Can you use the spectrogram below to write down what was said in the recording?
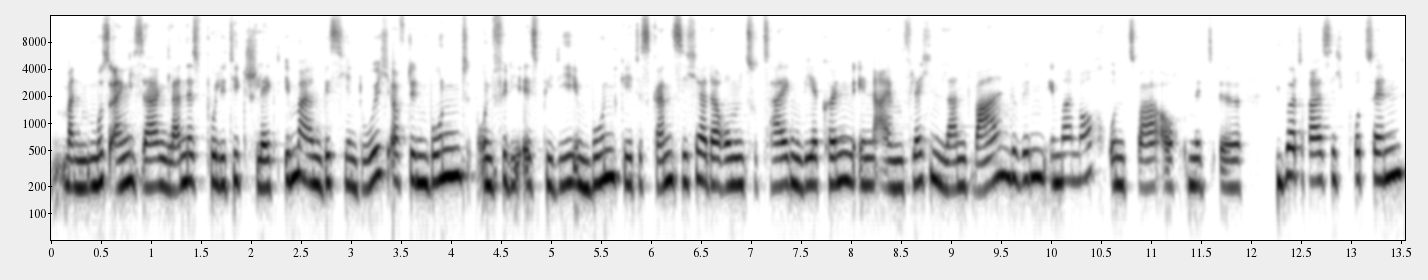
man muss eigentlich sagen, Landespolitik schlägt immer ein bisschen durch auf den Bund. Und für die SPD im Bund geht es ganz sicher darum zu zeigen, wir können in einem Flächenland Wahlen gewinnen, immer noch, und zwar auch mit äh, über 30 Prozent.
